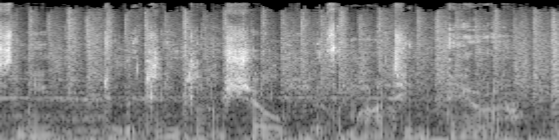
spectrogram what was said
listening to The Kling Show with Martin Eyerer.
